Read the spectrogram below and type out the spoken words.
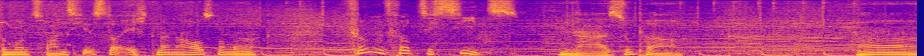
25 ist doch echt meine Hausnummer. 45 Seeds. Na, super. Ah,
